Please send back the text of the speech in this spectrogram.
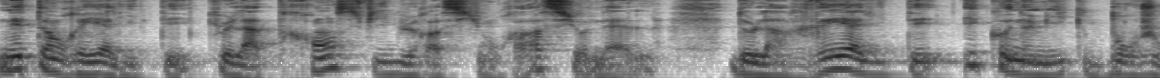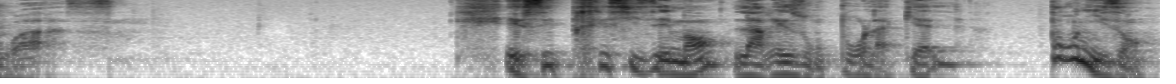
n'est en réalité que la transfiguration rationnelle de la réalité économique bourgeoise. Et c'est précisément la raison pour laquelle, pour Nizan,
